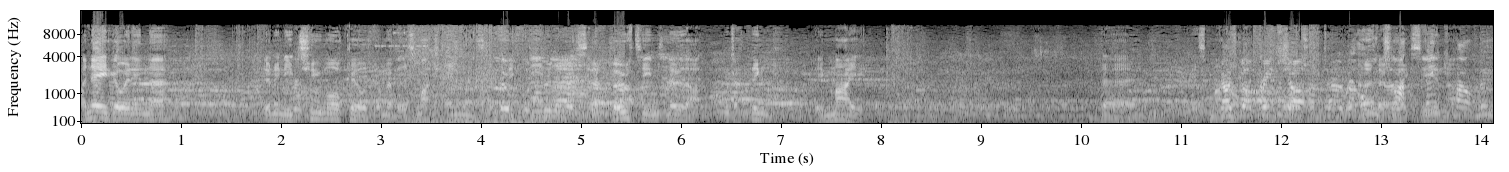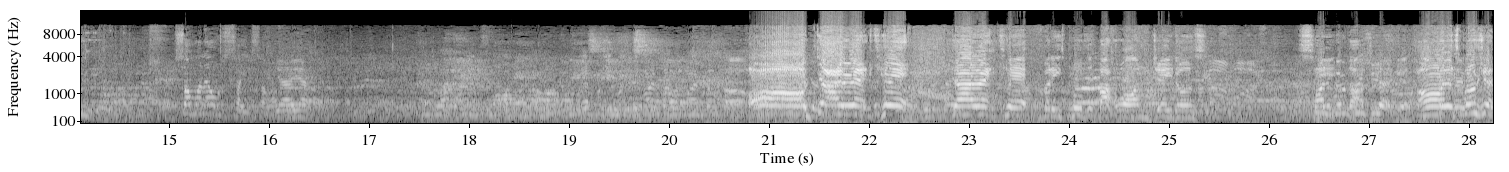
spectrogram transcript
A nade going in there. They only need two more kills. Remember, this match ends in 15 minutes. Both teams know that, which I think they might, then it's man Guys up, got a free shot. unfortunately. All I like think that. about moving. Someone else say something. Yeah, yeah. Oh, direct hit! Direct hit, but he's pulled it back one. Jay does. See Right, go that Booshka. Booshka. Oh, an exposure!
